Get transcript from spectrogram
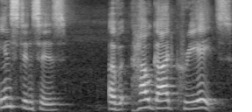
instances of how God creates,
